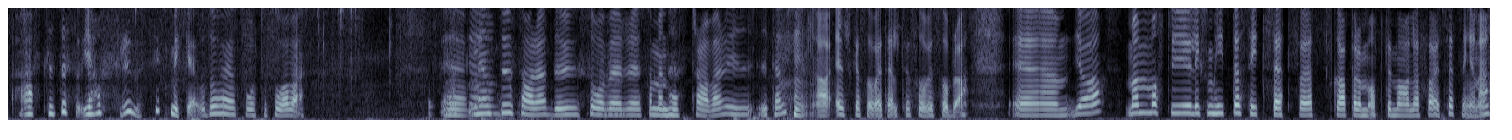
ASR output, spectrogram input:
haft lite så, jag har frusit mycket och då har jag svårt att sova. Eh, Medan du Sara, du sover som en häst travar i, i tält. Mm, Ja, älskar att sova i tält, jag sover så bra. Ehm, ja, man måste ju liksom hitta sitt sätt för att skapa de optimala förutsättningarna.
